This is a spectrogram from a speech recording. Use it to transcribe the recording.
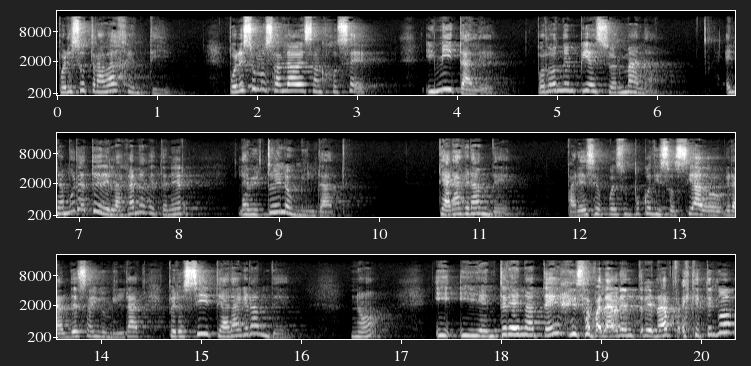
Por eso trabaja en ti. Por eso hemos hablado de San José. Imítale. ¿Por dónde empiezo, hermana? Enamórate de las ganas de tener la virtud de la humildad. Te hará grande, Parece pues un poco disociado, grandeza y humildad, pero sí, te hará grande, ¿no? Y, y entrénate, esa palabra entrena, es que tengo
